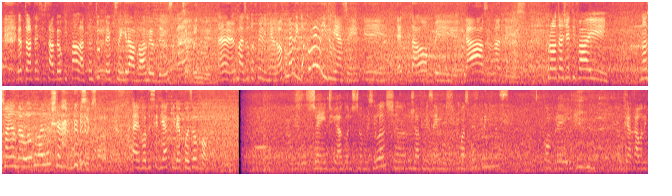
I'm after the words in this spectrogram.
Eu tô até sem saber o que falar, tanto tempo sem gravar, meu Deus. você aprende. É, mas eu tô feliz, minha Olha como é lindo, olha como é lindo, minha gente. É top, graças a Deus. Pronto, a gente vai... Nós vai andar logo, vai lanchar. Você que sabe. É, vou decidir aqui, depois eu volto. Gente, agora estamos lanchando, já fizemos umas comprinhas. Comprei o que a Kawane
